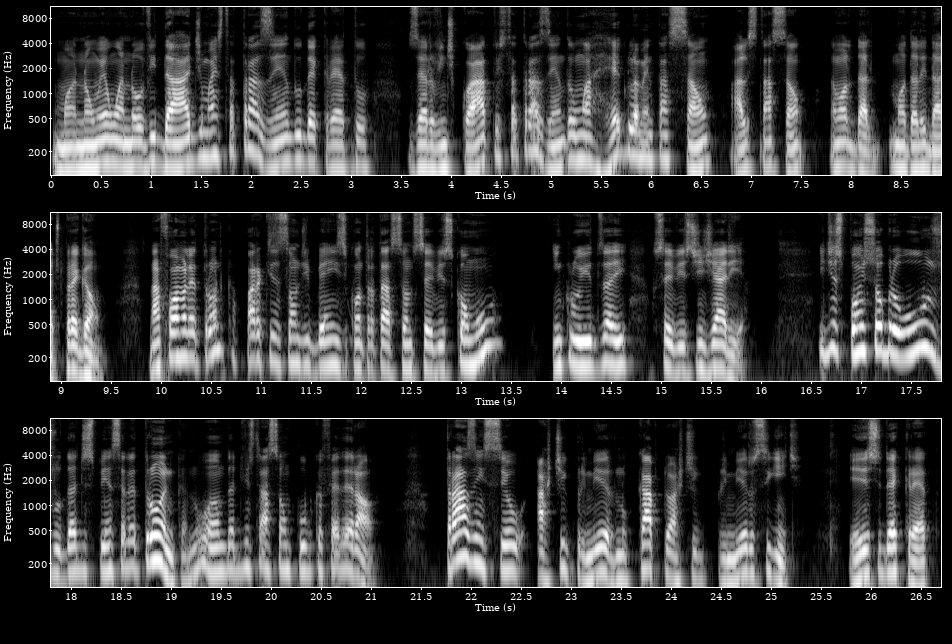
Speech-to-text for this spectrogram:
uma, não é uma novidade, mas está trazendo o decreto 024, está trazendo uma regulamentação, a licitação na modalidade, pregão. Na forma eletrônica, para aquisição de bens e contratação de serviço comum, incluídos aí o serviço de engenharia. E dispõe sobre o uso da dispensa eletrônica no âmbito da administração pública federal. Traz em seu artigo 1 no capítulo do artigo 1 o seguinte: Este decreto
